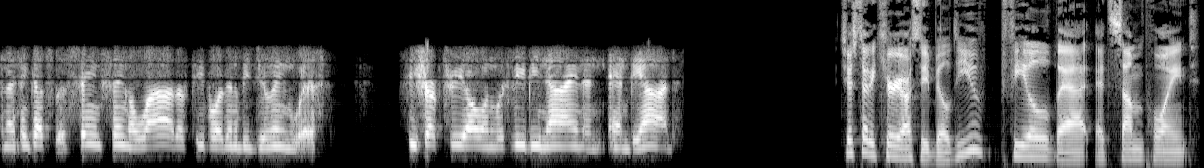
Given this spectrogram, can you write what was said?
And I think that's the same thing a lot of people are going to be doing with C Sharp 3.0 and with VB9 and, and beyond. Just out of curiosity, Bill, do you feel that at some point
